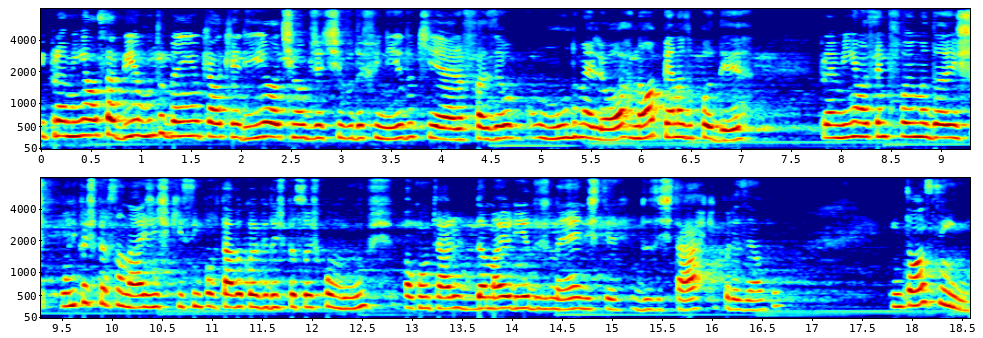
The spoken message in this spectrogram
E para mim ela sabia muito bem o que ela queria, ela tinha um objetivo definido que era fazer o mundo melhor, não apenas o poder. Para mim ela sempre foi uma das únicas personagens que se importava com a vida de pessoas comuns, ao contrário da maioria dos Lannister, dos Stark, por exemplo. Então, assim,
